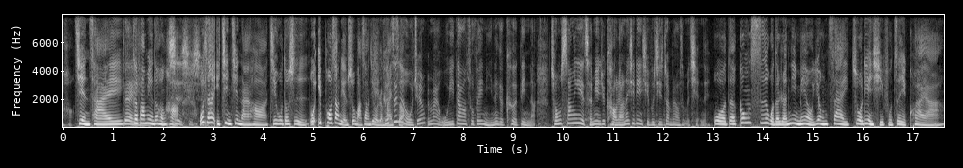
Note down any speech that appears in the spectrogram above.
好，剪裁对。各方面都很好，是是是。我只要一进进来哈，几乎都是我一 po 上脸书，马上就有人买走。真的，走。我觉得卖舞衣，当然除非你那个客定啊，从商业层面去考量，那些练习服其实赚不了什么钱呢、我的公司我的人力没有用在做练习服这一块啊，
